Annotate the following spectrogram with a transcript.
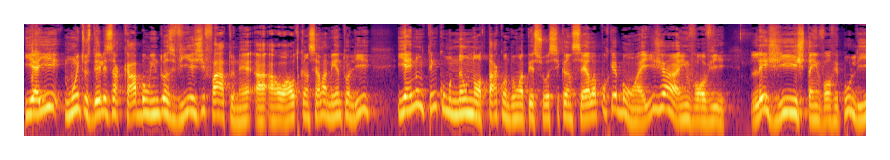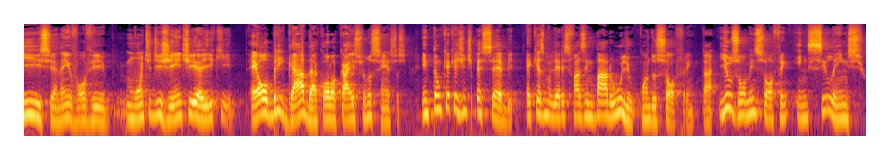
E aí, muitos deles acabam indo às vias de fato, né? Ao autocancelamento ali. E aí não tem como não notar quando uma pessoa se cancela, porque, bom, aí já envolve legista, envolve polícia, né? envolve um monte de gente aí que é obrigada a colocar isso nos censos. Então o que, é que a gente percebe? É que as mulheres fazem barulho quando sofrem, tá? E os homens sofrem em silêncio.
